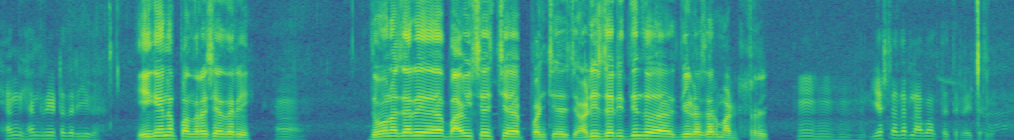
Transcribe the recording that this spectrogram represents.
ಹೆಂಗೆ ಹೆಂಗೆ ರೇಟ್ ಅದ ರೀ ಈಗ? ಈಗೇನು ಪಂದ್ರಶೆ ಅದ ರೀ. ದೋನ್ ಹಜಾರ್ ಬಾವಿಸ ಚ ಪಂಚ ಅಡಿ ಹಜಾರ್ ಇದ್ದಿಂದ ದೀಡ್ ಹಜಾರ್ ಮಾಡಿಟ್ರಿ. ಎಷ್ಟು ಅದ್ರ ಲಾಭ ರೈತರಿಗೆ?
